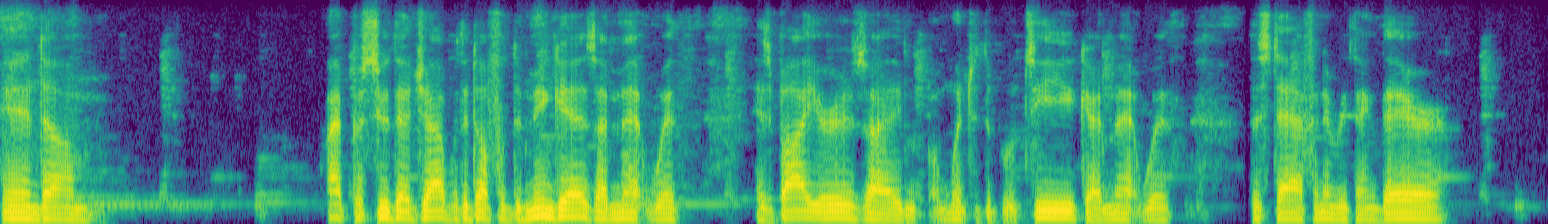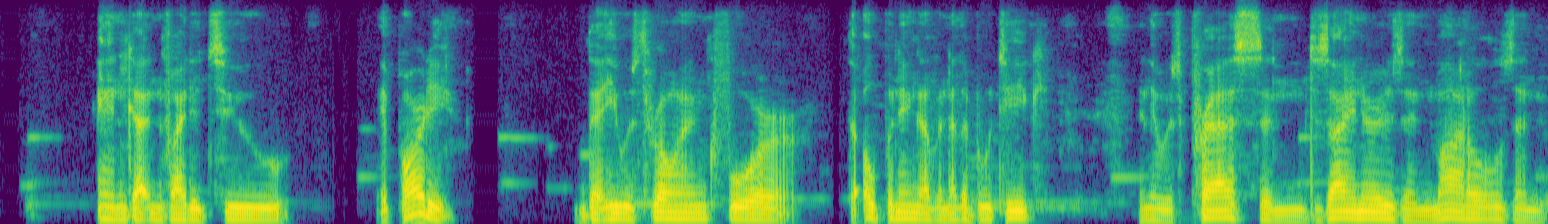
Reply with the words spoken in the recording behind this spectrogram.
And um, I pursued that job with Adolfo Dominguez. I met with his buyers. I went to the boutique. I met with the staff and everything there and got invited to a party that he was throwing for the opening of another boutique. And there was press and designers and models and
